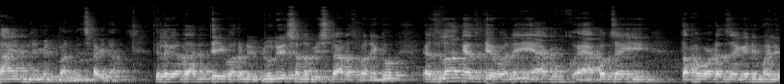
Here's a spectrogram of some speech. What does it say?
टाइम लिमिट भन्ने छैन। त्यसले गर्दाखेरि त्यही भएर नि डुरेसन अफ स्टाटस भनेको एज लङ एज के भने यहाँको यहाँको चाहिँ तर्फबाट चाहिँ कि मैले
